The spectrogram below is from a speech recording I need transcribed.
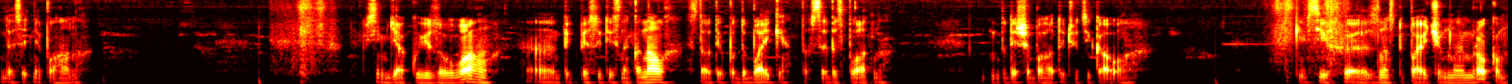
досить непогано. Всім дякую за увагу. Е, Підписуйтесь на канал, ставте вподобайки, то все безплатно. Буде ще багато чого цікавого. Так і всіх е, з наступаючим новим роком.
